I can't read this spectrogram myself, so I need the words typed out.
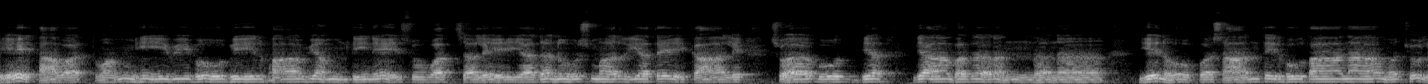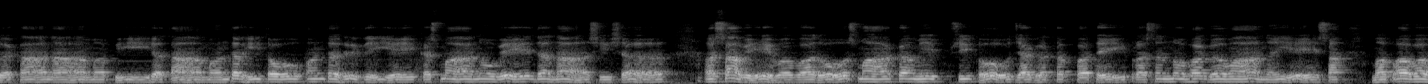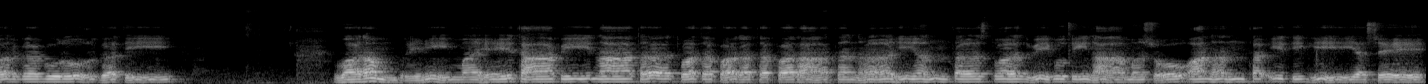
एतावत्त्वं हि विभुभिर्भाव्यं दिनेषु वत्सले यदनुस्मर्यते काले स्वबुद्ध्या भद्ररन्धन येनोपशान्तिर्भूतानां चुलकानामपीहतामन्तर्हितोऽन्तर्हृदये कस्मानो वेदनाशिष असावेव वरोऽस्माकमीप्सितो जगत्पते प्रसन्नो भगवान् येषामपवर्गगुरुर्गति। वरं वृणीमहेतापि नाथ त्वत्परतपरात् न हि अन्तस्त्वद्विभूतीनां सोऽनन्त इति गीयसे।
